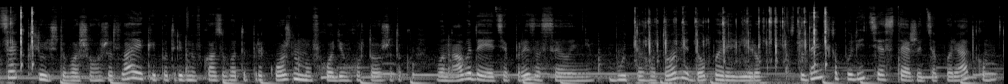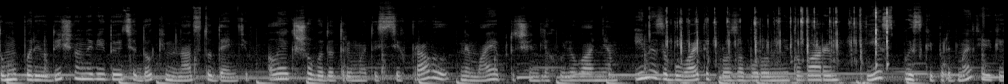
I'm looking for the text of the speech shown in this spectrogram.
Це ключ до вашого житла, який потрібно вказувати при кожному вході в гуртожиток. Вона видається при заселенні. Будьте готові до перевірок. Студентська поліція стежить за порядком, тому періодично навідується до кімнат студентів. Але якщо ви дотримуєтесь цих правил, немає причин для хвилювання. І не забувайте про заборонені товари. Є списки предметів, які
